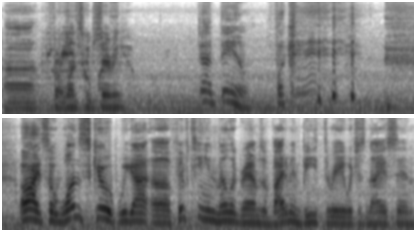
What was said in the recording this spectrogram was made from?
uh, for one scoop serving. God damn, fuck. All right, so one scoop, we got uh, 15 milligrams of vitamin B3, which is niacin.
